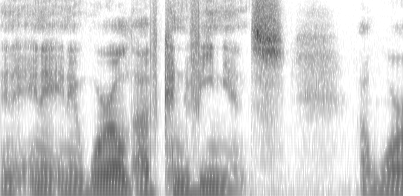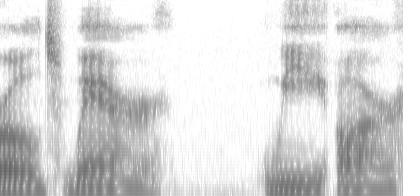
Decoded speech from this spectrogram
in in a, in a world of convenience, a world where we are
